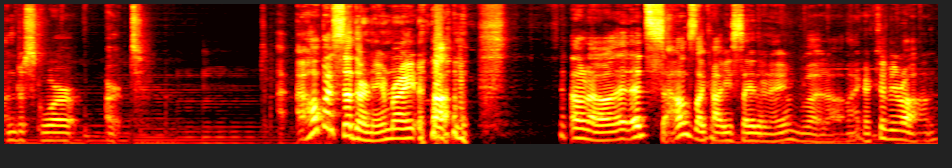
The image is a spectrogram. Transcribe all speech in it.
underscore art. I, hope I said their name right. Um, I don't know. It, sounds like how you say their name, but um, I, I, could be wrong.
